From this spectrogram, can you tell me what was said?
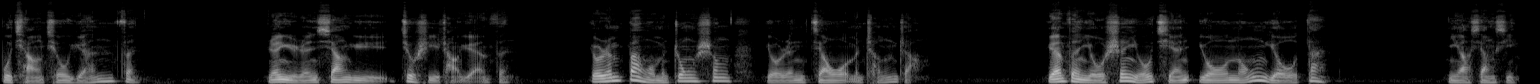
不强求缘分。人与人相遇就是一场缘分，有人伴我们终生，有人教我们成长。缘分有深有浅，有浓有淡。你要相信，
